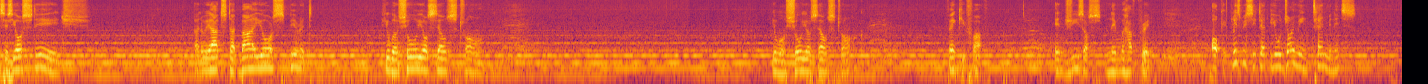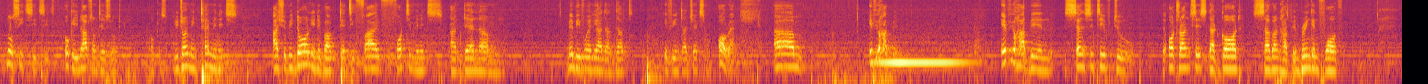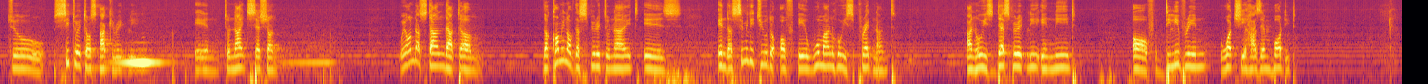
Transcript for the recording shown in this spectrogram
This is your stage. And we ask that by your Spirit, you will show yourself strong. You will show yourself strong. Thank you, Father. In Jesus' name we have prayed. Okay, please be seated. You will join me in 10 minutes. No, sit, sit, sit. Okay, you know, I have something else you want to do. Okay, so you join me in 10 minutes. I should be done in about 35, 40 minutes, and then um, maybe if earlier than that, if he interjects me. All right. Um, if you have been, if you have been sensitive to the utterances that God servant has been bringing forth to situate us accurately tonight's session we understand that um, the coming of the Spirit tonight is in the similitude of a woman who is pregnant and who is desperately in need of delivering what she has embodied.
